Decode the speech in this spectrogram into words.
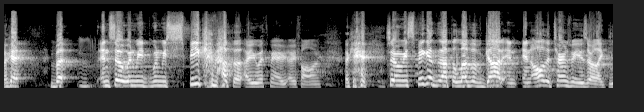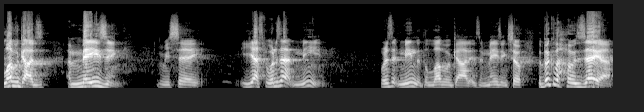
Okay? But, and so when we, when we speak about the, are you with me? Are you, are you following? Okay? So when we speak about the love of God, and, and all the terms we use are like, love of God's amazing. And we say, yes, but what does that mean? What does it mean that the love of God is amazing? So, the book of Hosea,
